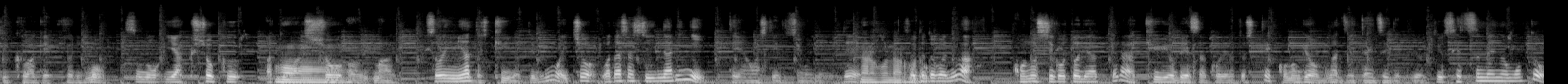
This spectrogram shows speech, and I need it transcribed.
ていくわけよりも、その役職、あとは小、まあ、それに見合った給与っていう部分も一応私たちなりに提案はしているつもりなので、なるほどなるほど。そういったところでは、この仕事であったら給与ベースはこれだとして、この業務が絶対についてくるよっていう説明のもと、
